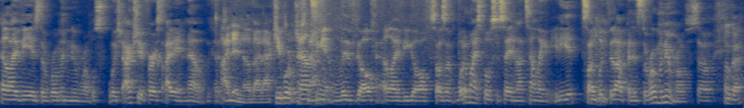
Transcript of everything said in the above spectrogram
LIV is the Roman numerals, which actually at first I didn't know because I didn't know that actually. people were pronouncing it Live Golf, LIV Golf. So I was like, what am I supposed to say to not sound like an idiot? So I looked it up and it's the Roman numerals. So Okay.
